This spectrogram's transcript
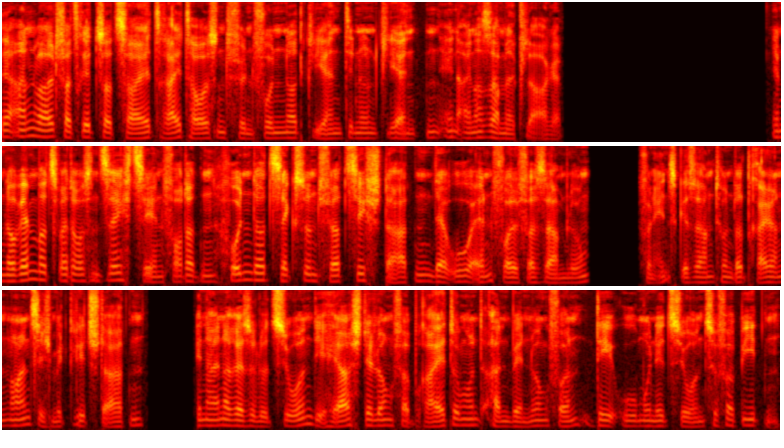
Der Anwalt vertritt zurzeit 3500 Klientinnen und Klienten in einer Sammelklage. Im November 2016 forderten 146 Staaten der UN-Vollversammlung von insgesamt 193 Mitgliedstaaten in einer Resolution die Herstellung, Verbreitung und Anwendung von DU-Munition zu verbieten.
